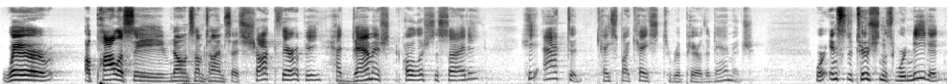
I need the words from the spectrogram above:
Where a policy known sometimes as shock therapy had damaged Polish society, he acted case by case to repair the damage. Where institutions were needed,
